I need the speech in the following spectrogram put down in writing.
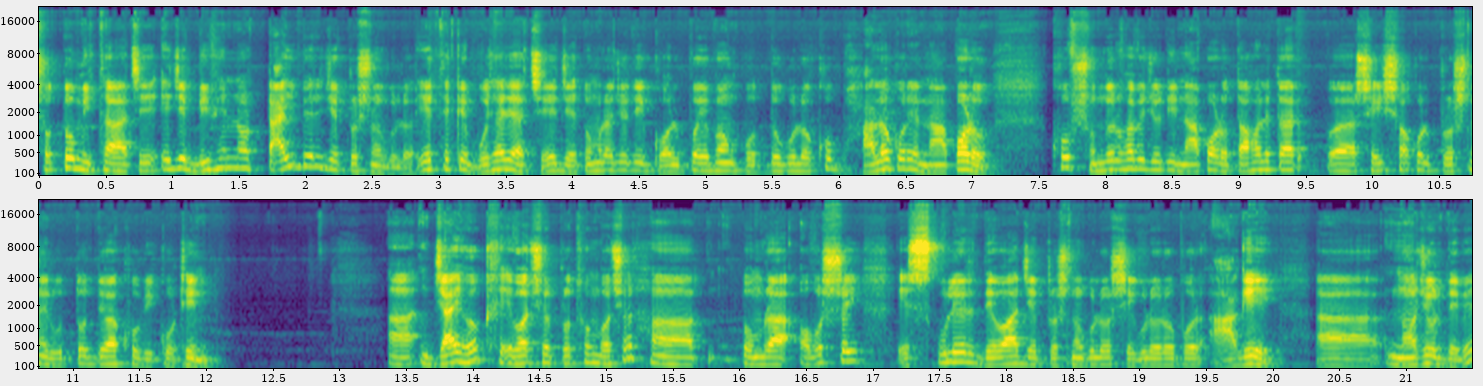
সত্য মিথ্যা আছে, এই যে বিভিন্ন টাইপের যে প্রশ্নগুলো, এ থেকে বোঝা যাচ্ছে যে তোমরা যদি গল্প এবং পদ্যগুলো খুব ভালো করে না পড়ো, খুব সুন্দরভাবে যদি না পড়ো, তাহলে তার সেই সকল প্রশ্নের উত্তর দেওয়া খুবই কঠিন। যাই হোক, এবছর প্রথম বছর তোমরা অবশ্যই স্কুলের দেওয়া যে প্রশ্নগুলো, সেগুলোর ওপর আগে নজর দেবে,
